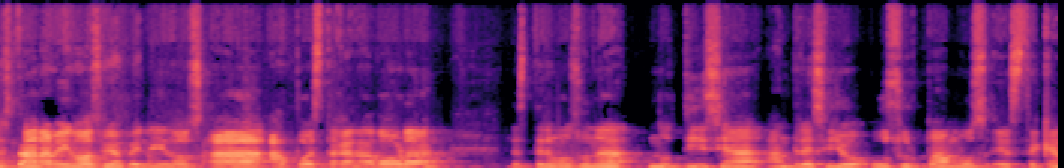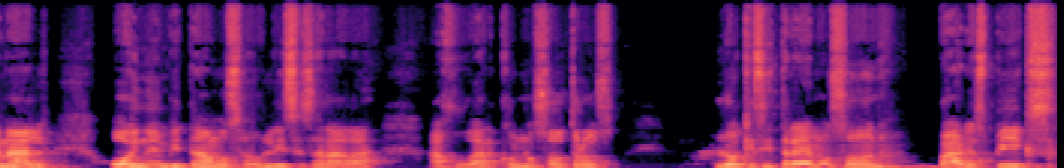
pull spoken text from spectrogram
¿Cómo están amigos? Bienvenidos a Apuesta Ganadora. Les tenemos una noticia. Andrés y yo usurpamos este canal. Hoy no invitamos a Ulises Arada a jugar con nosotros. Lo que sí traemos son varios picks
